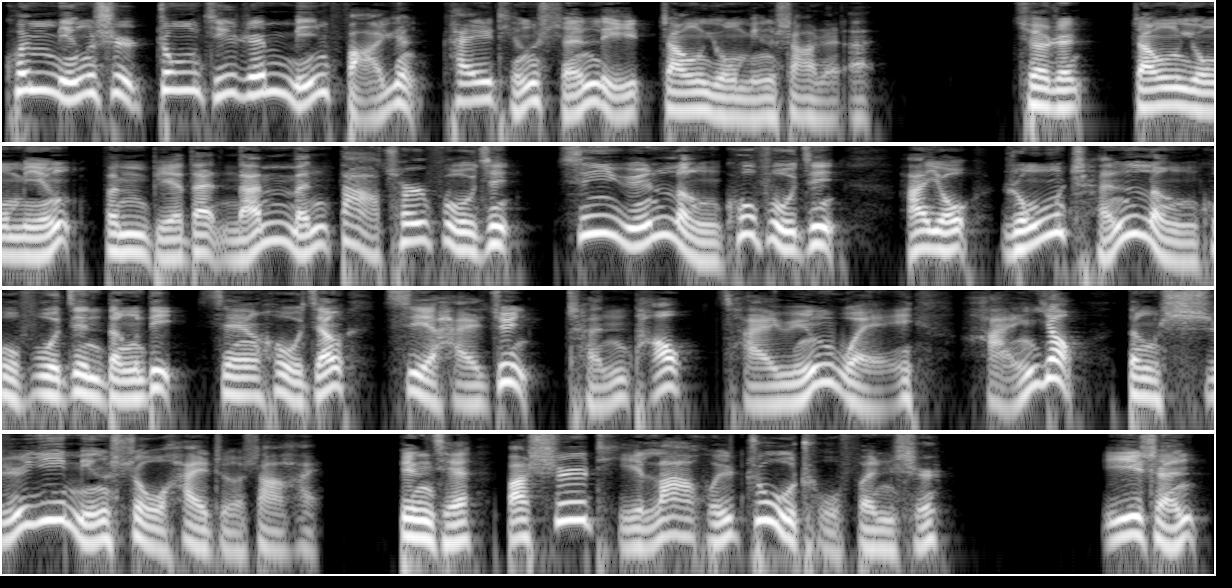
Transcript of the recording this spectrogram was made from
昆明市中级人民法院开庭审理张永明杀人案，确认张永明分别在南门大村附近。新云冷库附近，还有荣辰冷库附近等地，先后将谢海俊、陈涛、彩云伟、韩耀等十一名受害者杀害，并且把尸体拉回住处分尸。一审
